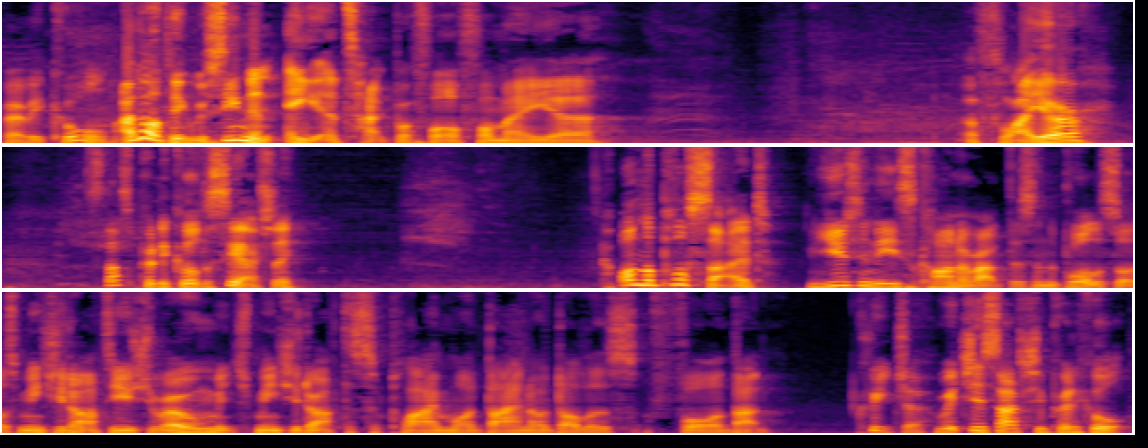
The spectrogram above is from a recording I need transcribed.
Very cool. I don't think we've seen an 8 attack before from a, uh, a flyer. So that's pretty cool to see, actually. On the plus side, using these Carnoraptors and the Brawlasaurs means you don't have to use your own, which means you don't have to supply more Dino dollars for that creature, which is actually pretty cool.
